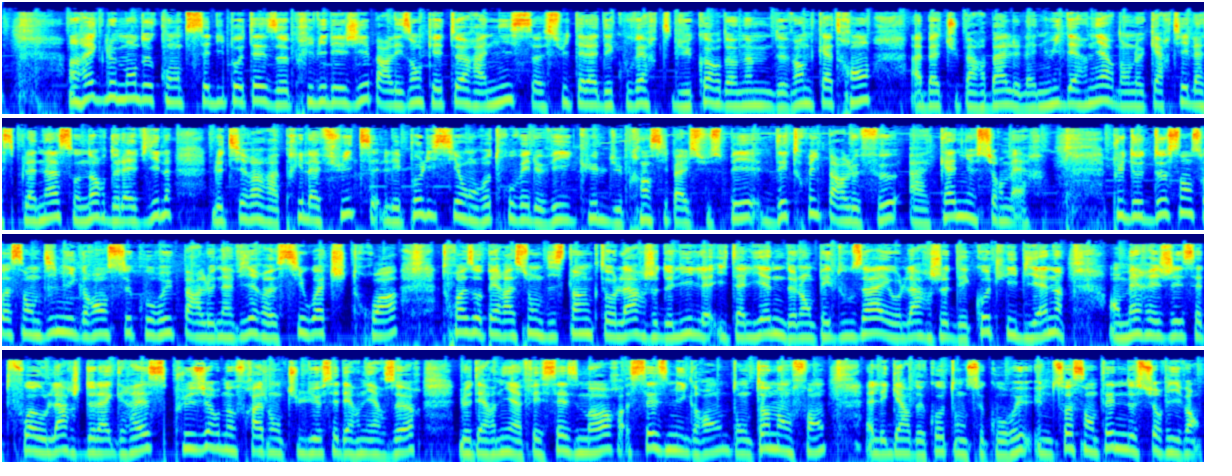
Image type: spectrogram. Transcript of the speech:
Un règlement de compte, c'est l'hypothèse privilégiée par les enquêteurs à Nice suite à la découverte du corps d'un homme de 24 ans abattu par balle la nuit dernière dans le quartier Las Planas au nord de la ville. Le tireur a pris la fuite. Les policiers ont retrouvé le véhicule du principal suspect détruit par le feu à Cagnes-sur-Mer. Plus de 270 migrants secourus par le navire Sea-Watch 3. Trois opérations distinctes au large de l'île italienne de Lampedusa et au large des côtes libyennes. En mer Égée, cette fois au large de la Grèce, plusieurs naufrages ont eu lieu ces dernières heures. Le dernier a fait 16 morts, 16 migrants, dont un enfant. Les gardes-côtes ont secouru une soixantaine de survivants.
